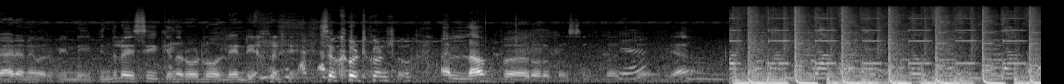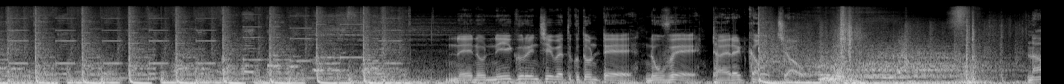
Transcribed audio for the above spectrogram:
డాడీ అనేవారు వీడిని బిందులో వేసి కింద రోడ్లో వదిలేయండి అని. సో కొట్టుకుంటూ ఐ లవ్ రోలర్ యా నేను నీ గురించి వెతుకుతుంటే నువ్వే డైరెక్ట్గా వచ్చావు. నా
